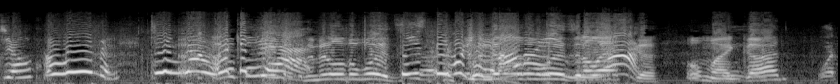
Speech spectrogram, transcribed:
don't believe it. Do you know? I Look at believe it. that. In the middle of the woods. These people In the came middle all of the way the woods in Alaska. Oh my God. What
